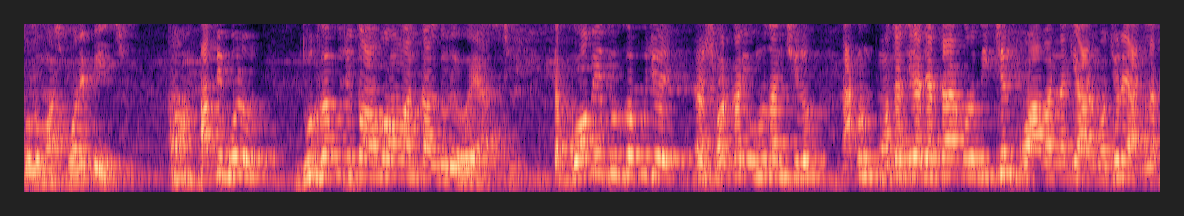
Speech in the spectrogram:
ষোলো মাস পরে পেয়েছি। আপনি বলুন, দুর্গাপুজো তো আবহমান কাল ধরে হয়ে আসছে। তা কবে দুর্গাপুজোয় সরকারি অনুদান ছিল? এখন পঁচাশি হাজার টাকা করে দিচ্ছেন আবার নাকি আর বছরে এক লাখ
